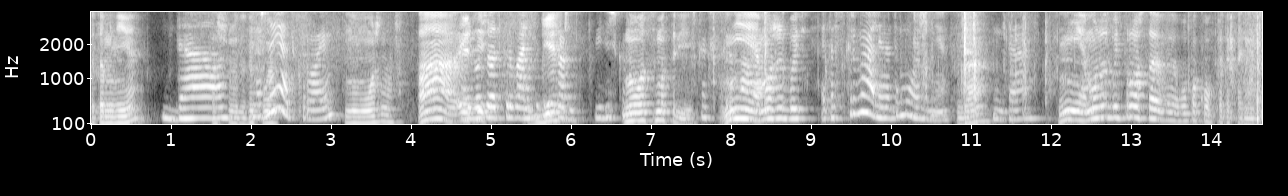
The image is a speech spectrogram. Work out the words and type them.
Это мне? Да. А что это такое? Можно я открою? Ну, можно. А, А эти... его уже открывали. Смотри, гельки? как. Видишь, как, Ну вот смотри. как вскрывали. Не, может быть... Это вскрывали на таможне. Да? Да. Не, может быть просто упаковка такая. нет.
